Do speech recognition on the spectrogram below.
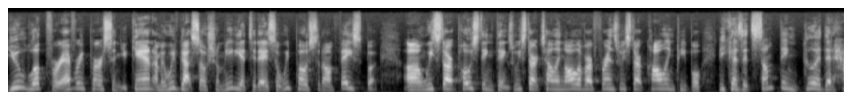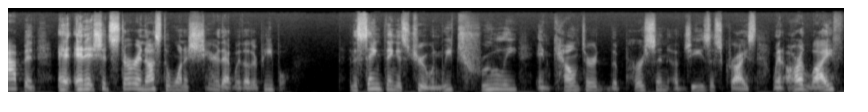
You look for every person you can. I mean, we've got social media today, so we post it on Facebook. Um, we start posting things. We start telling all of our friends. We start calling people because it's something good that happened, and, and it should stir in us to want to share that with other people. And the same thing is true when we've truly encountered the person of Jesus Christ, when our life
